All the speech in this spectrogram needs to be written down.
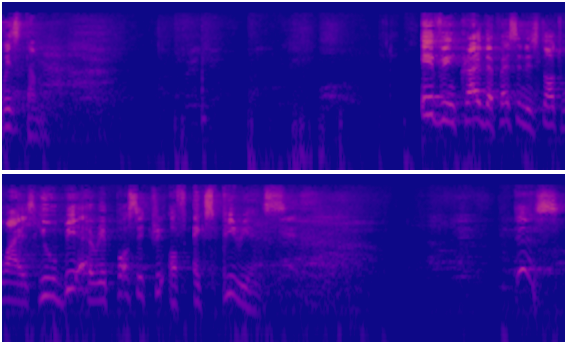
wisdom. If in Christ the person is not wise, he will be a repository of experience. Yes.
